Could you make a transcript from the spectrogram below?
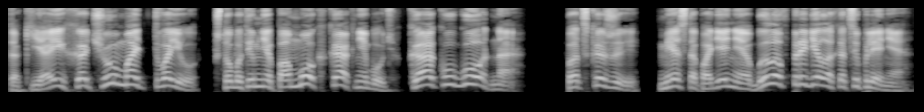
Так я и хочу, мать твою, чтобы ты мне помог как-нибудь, как угодно. Подскажи, место падения было в пределах оцепления?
